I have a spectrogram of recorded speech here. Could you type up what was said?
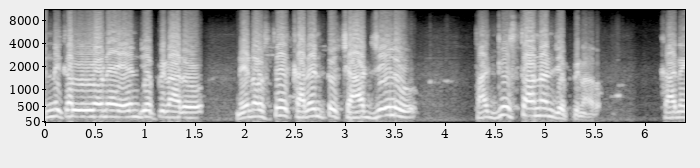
ఎన్నికలలోనే ఏం చెప్పినారు? నేను వస్తే కరెంటు ఛార్జీలు తగ్గిస్తానని చెప్పినారు. కానీ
